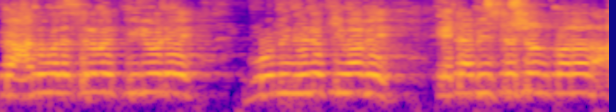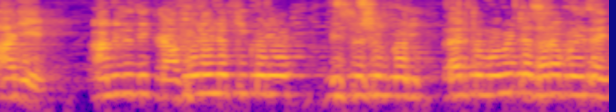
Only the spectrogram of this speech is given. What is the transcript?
তো আদম আলাহিসামের পিরিয়ডে মমিন হলো কীভাবে? এটা বিশ্লেষণ করার আগে আমি যদি কাফের হইল কি করে? বিশ্লেষণ করি। তাহলে তো মমিনটা ধরা পড়ে যায়।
